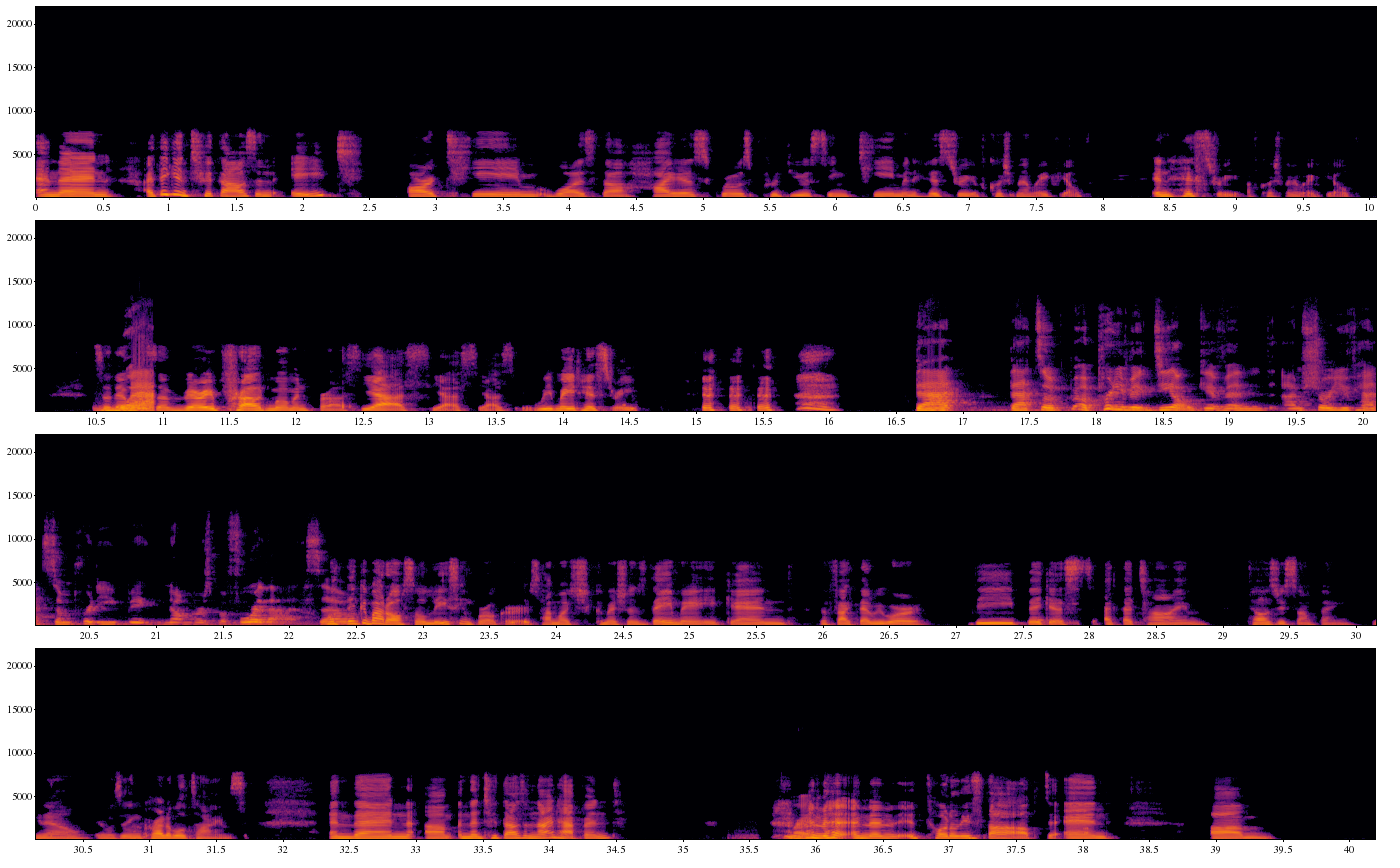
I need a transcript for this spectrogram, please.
And then I think in 2008, our team was the highest gross producing team in history of Cushman and Wakefield. In history of Cushman and Wakefield. So that wow. was a very proud moment for us. Yes, yes, yes. We made history. that that's a, a pretty big deal given I'm sure you've had some pretty big numbers before that. So well, think about also leasing brokers, how much commissions they make and the fact that we were the biggest at that time tells you something, you know? It was incredible times. And then um, and then 2009 happened. Right. And then, and then it totally stopped and um,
